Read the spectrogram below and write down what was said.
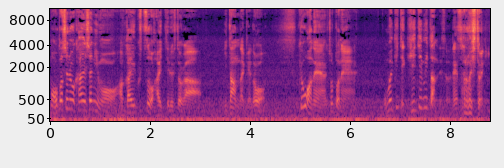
まあ、私の会社にも赤い靴を履いてる人がいたんだけど、今日はね、ちょっとね、思い切って聞いてみたんですよね、その人に。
